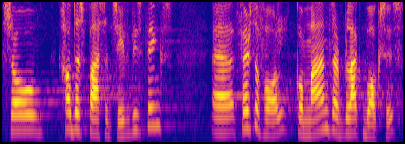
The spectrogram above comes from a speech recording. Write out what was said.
So how does PaSh achieve these things? Uh, first of all, commands are black boxes.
